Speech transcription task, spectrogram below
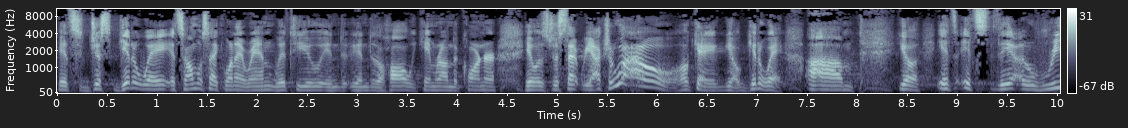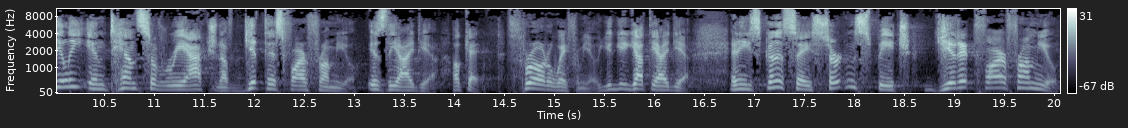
It's just get away. It's almost like when i ran with you into, into the hall. We came around the corner. It was just that reaction whoa! Okay you know get away. Um, you know it's it's the really intensive reaction of get this far from you is the idea. Okay throw it away from you. You, you got the idea. And he's going to say certain speech, get it far from you.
